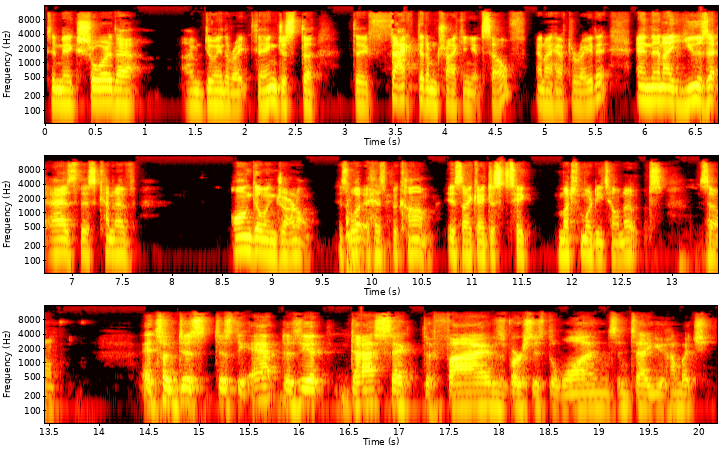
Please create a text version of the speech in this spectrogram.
to make sure that I'm doing the right thing. Just the the fact that I'm tracking itself and I have to rate it. And then I use it as this kind of ongoing journal is what it has become. Is like I just take much more detailed notes. So and so does does the app does it dissect the fives versus the ones and tell you how much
